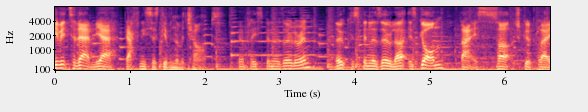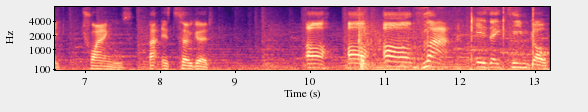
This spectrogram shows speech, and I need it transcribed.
give it to them, yeah. Gaffney's just giving them a chance. Gonna play Spinazzola in? Nope, because Spinazzola is gone. That is such good play. Triangles. That is so good. Oh, oh, oh, that is a team goal.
